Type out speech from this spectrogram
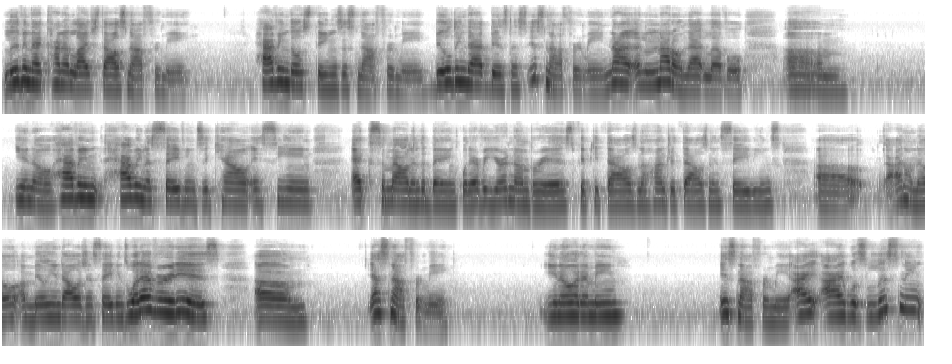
living that kind of lifestyle is not for me having those things is not for me. Building that business is not for me. Not not on that level. Um, you know, having having a savings account and seeing X amount in the bank, whatever your number is, fifty thousand, a hundred thousand in savings, uh, I don't know, a million dollars in savings, whatever it is, um, that's not for me. You know what I mean? It's not for me. I I was listening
